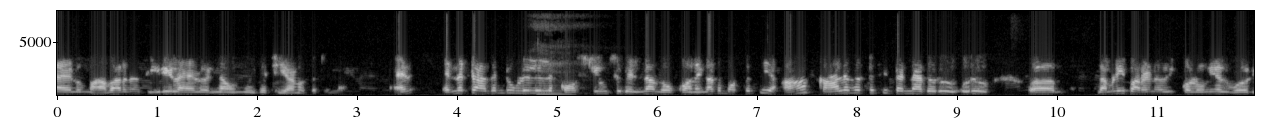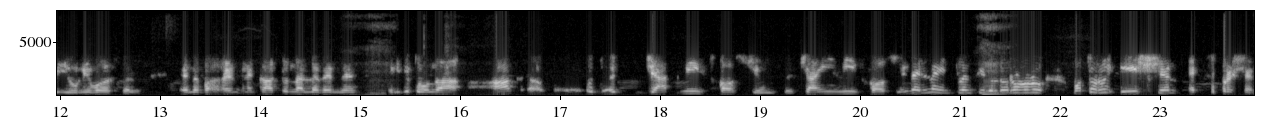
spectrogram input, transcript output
ആയാലും മഹാഭാരതം സീരിയലായാലും എല്ലാം ഒന്നും ഇത് ചെയ്യാൻ ഒത്തിട്ടില്ല എന്നിട്ട് അതിന്റെ ഉള്ളിലുള്ള കോസ്റ്റ്യൂംസ് ഇതെല്ലാം നോക്കുവാണെങ്കിൽ അത് മൊത്തത്തിൽ ആ കാലഘട്ടത്തിൽ തന്നെ അതൊരു ഒരു നമ്മൾ ഈ പറയുന്ന ഈ കൊളോണിയൽ വേർഡ് യൂണിവേഴ്സൽ എന്ന് പറയുന്നതിനെക്കാട്ടും നല്ലതെന്ന് എനിക്ക് തോന്നുന്ന. ആ- ജാപ്പനീസ് കോസ്റ്റ്യൂംസ് ചൈനീസ് കോസ്റ്റ്യൂം ഇതെല്ലാം ഇൻഫ്ലുവൻസ് ചെയ്തുകൊണ്ട് ഒരു ഒരു മൊത്തം ഒരു ഏഷ്യൻ എക്സ്പ്രഷൻ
